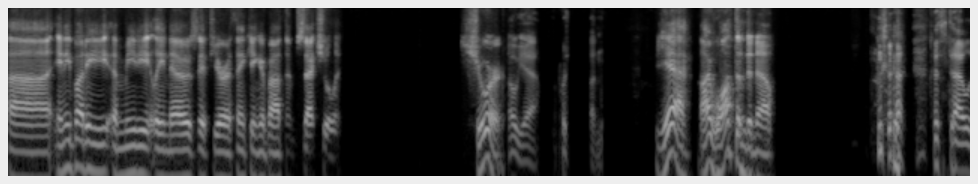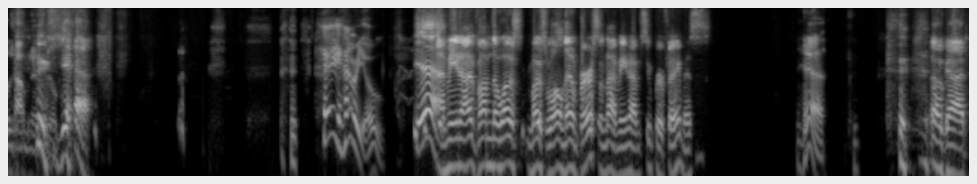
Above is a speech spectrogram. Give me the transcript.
uh anybody immediately knows if you're thinking about them sexually. Sure. Oh yeah. Yeah, I want them to know. Establish dominance. yeah. hey, how are you? Yeah, I mean, if I'm the most most well known person, I mean, I'm super famous. yeah. oh God,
